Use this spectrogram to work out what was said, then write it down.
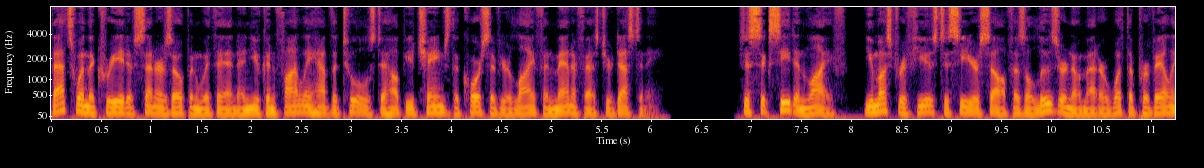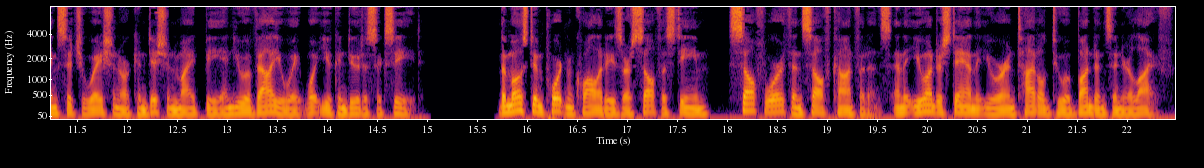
That's when the creative centers open within and you can finally have the tools to help you change the course of your life and manifest your destiny. To succeed in life, you must refuse to see yourself as a loser no matter what the prevailing situation or condition might be, and you evaluate what you can do to succeed. The most important qualities are self esteem, self worth, and self confidence, and that you understand that you are entitled to abundance in your life.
